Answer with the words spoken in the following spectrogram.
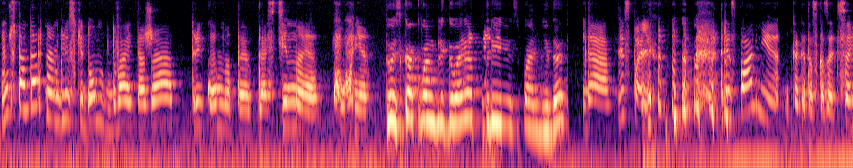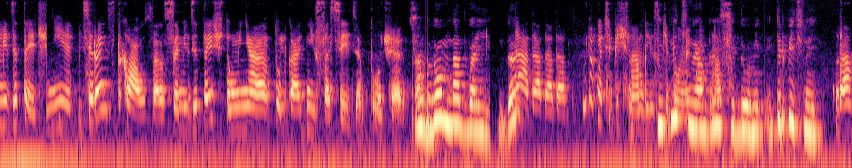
Ну, стандартный английский дом, два этажа, три комнаты, гостиная, кухня. То есть, как в Англии говорят, три спальни, да? Да, три спальни. Три спальни, как это сказать, semi-detached. Не terraced house, а semi-detached. У меня только одни соседи получаются. А дом на двоих, да? Да, да, да, да. Ну, такой типичный английский типичный домик. Типичный английский домик. Кирпичный. Да,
